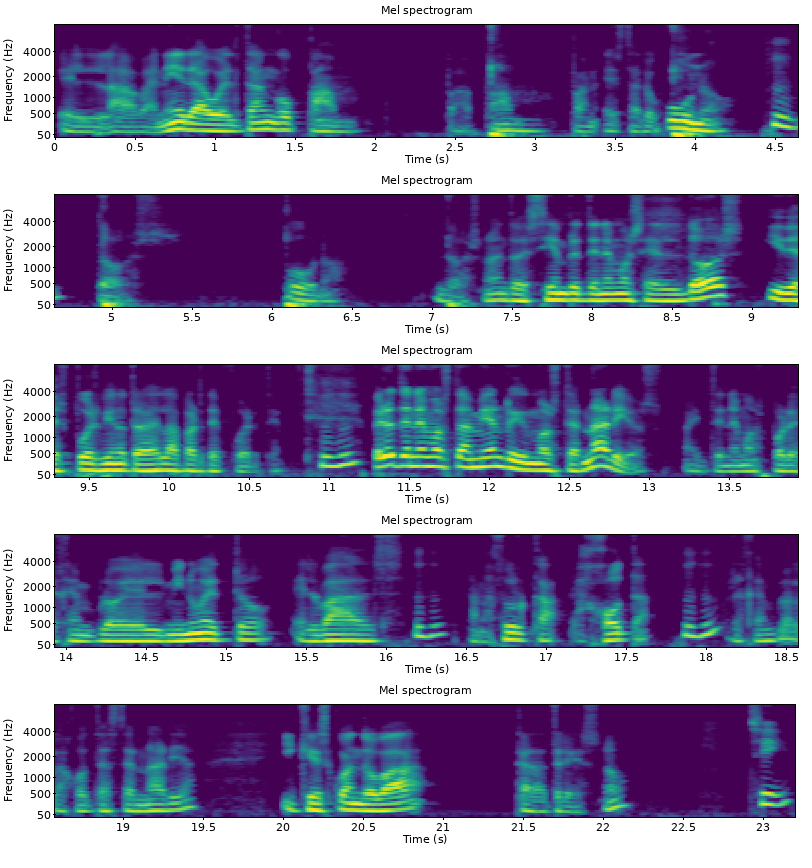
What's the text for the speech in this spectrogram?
el- la habanera o el tango, pam, pa, pam, pam. Está uno, Hmm. dos, uno, dos, ¿no? Entonces siempre tenemos el dos y después viene otra vez la parte fuerte. Pero tenemos también ritmos ternarios. Ahí tenemos, por ejemplo, el minueto, el vals, la mazurca, la jota, por ejemplo, la jota es ternaria, y que es cuando va cada tres, ¿no? Sí,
